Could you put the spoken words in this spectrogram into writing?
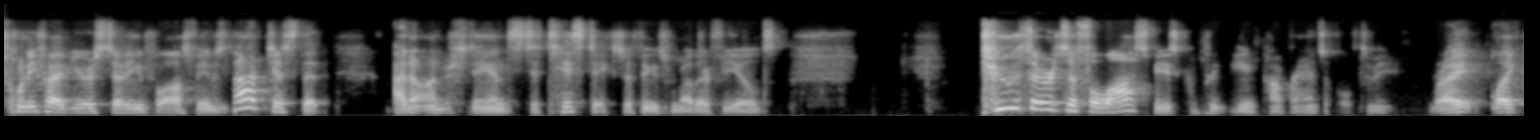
25 years studying philosophy. And it's not just that I don't understand statistics or things from other fields. Two thirds of philosophy is completely incomprehensible to me, right? Like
